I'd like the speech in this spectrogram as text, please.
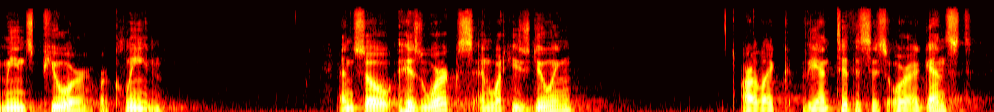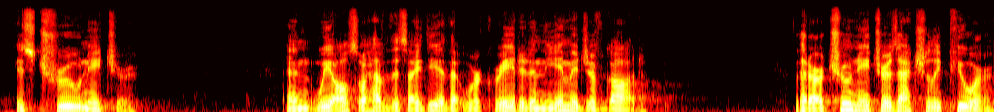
means pure or clean. And so his works and what he's doing are like the antithesis or against his true nature. And we also have this idea that we're created in the image of God, that our true nature is actually pure,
